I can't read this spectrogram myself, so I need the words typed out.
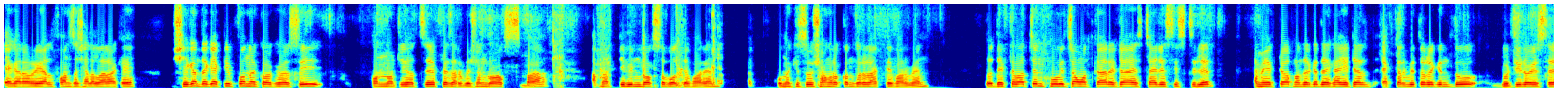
এগারো রিয়াল, পঞ্চাশ হালালা রাখে। সেখান থেকে একটি পণ্য ক্রয় করেছি। পণ্যটি হচ্ছে প্রেজারভেশন বক্স বা আপনার টিফিন বক্সও বলতে পারেন। কোনো কিছু সংরক্ষণ করে রাখতে পারবেন। তো দেখতে পাচ্ছেন খুবই চমৎকার এটা স্টাইলিশ স্টিলের আমি একটু আপনাদেরকে দেখাই, এটার, একটার ভিতরে কিন্তু দুটি রয়েছে।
